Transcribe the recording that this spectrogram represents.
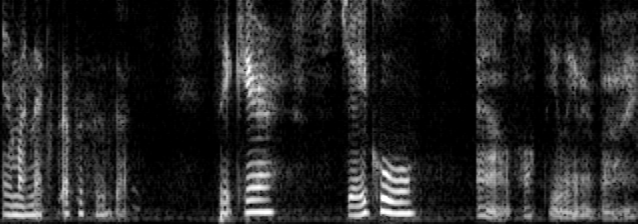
in my next episode, guys. Take care, stay cool, and I'll talk to you later. Bye.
